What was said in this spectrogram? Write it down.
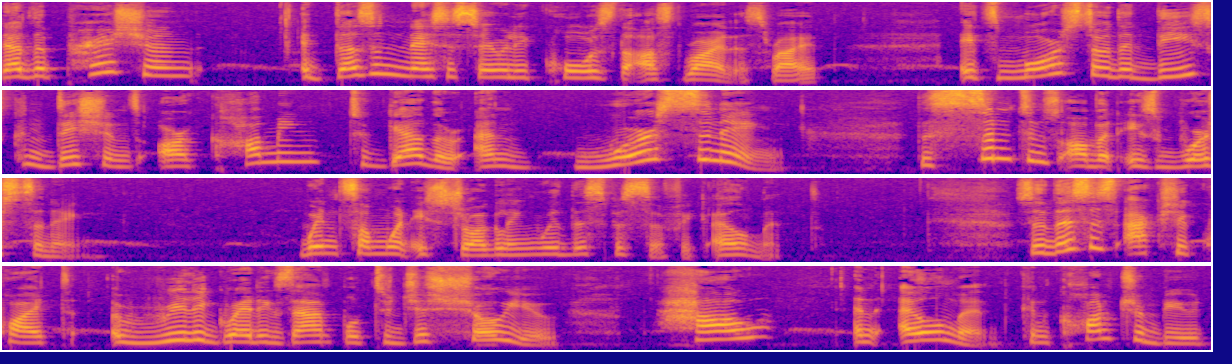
Now, depression, it doesn't necessarily cause the arthritis, right? It's more so that these conditions are coming together and worsening. The symptoms of it is worsening when someone is struggling with this specific ailment. So, this is actually quite a really great example to just show you how an ailment can contribute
